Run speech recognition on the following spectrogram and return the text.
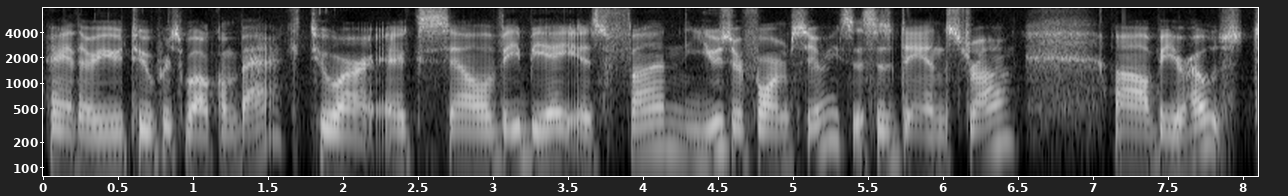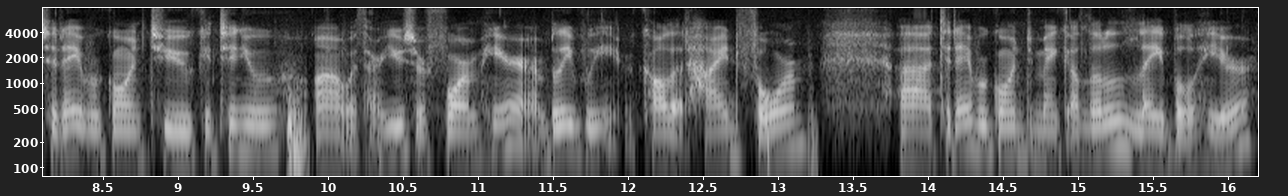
Hey there, YouTubers. Welcome back to our Excel VBA is Fun user form series. This is Dan Strong. I'll be your host. Today we're going to continue uh, with our user form here. I believe we call it hide form. Uh, today we're going to make a little label here.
